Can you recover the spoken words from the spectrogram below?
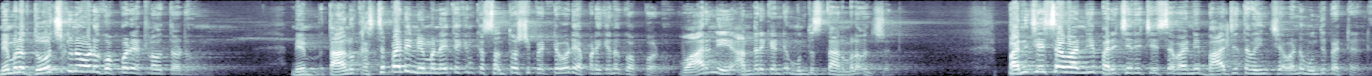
మిమ్మల్ని దోచుకునేవాడు గొప్పవాడు ఎట్లా అవుతాడు? మేము తాను కష్టపడి మిమ్మల్ని అయితే కనుక సంతోష పెట్టేవాడు ఎప్పటికైనా గొప్పవాడు వారిని అందరికంటే ముందు స్థానంలో ఉంచండి. పని చేసేవాడిని పరిచర్య చేసేవాడిని బాధ్యత వహించేవాడిని ముందు పెట్టండి.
